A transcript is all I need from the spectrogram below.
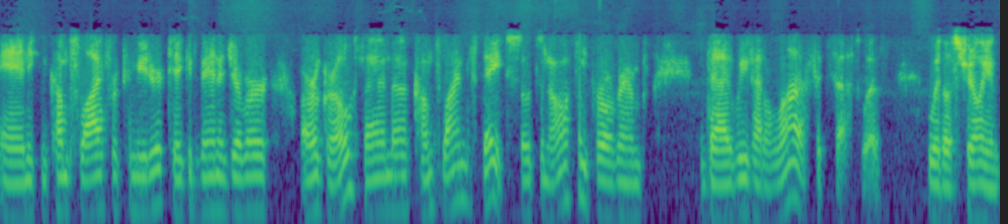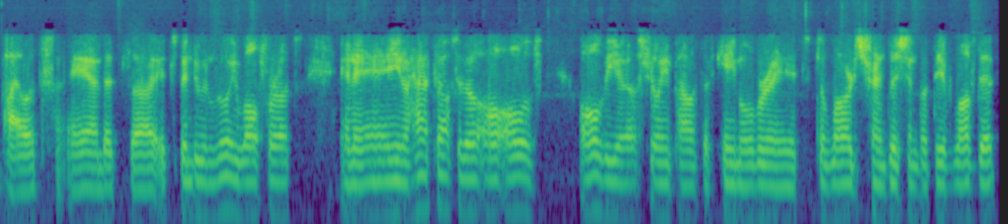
and you can come fly for CommuteAir, take advantage of our our growth and uh, come fly in the States. So it's an awesome program that we've had a lot of success with with Australian pilots, and it's uh, it's been doing really well for us. And, and uh, you know, hats off to the, all, all of all the Australian pilots that came over. It's a large transition, but they've loved it,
